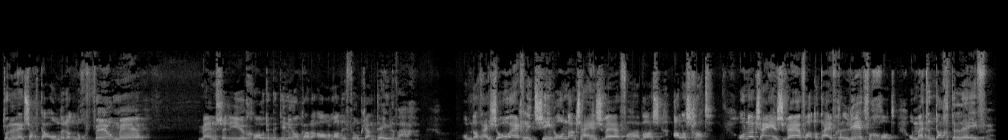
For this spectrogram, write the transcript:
toen ineens zag ik daaronder dat nog veel meer mensen die een grote bediening ook hadden, allemaal dit filmpje aan het delen waren. Omdat hij zo erg liet zien, ondanks hij een zwerver was, alles had. Ondanks hij een zwerver had, dat hij heeft geleerd van God. Om met de dag te leven.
